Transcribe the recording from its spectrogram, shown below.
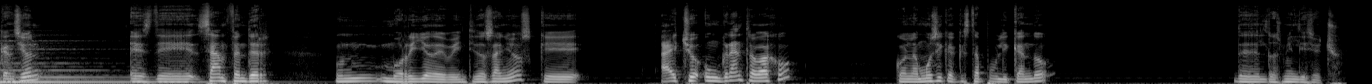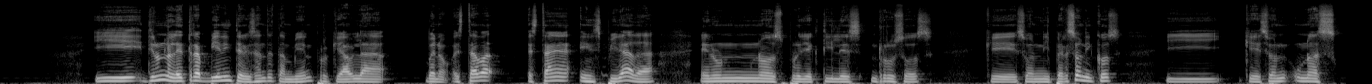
canción es de Sam Fender, un morrillo de 22 años que ha hecho un gran trabajo con la música que está publicando desde el 2018. Y tiene una letra bien interesante también porque habla, bueno, estaba está inspirada en unos proyectiles rusos que son hipersónicos y que son unas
